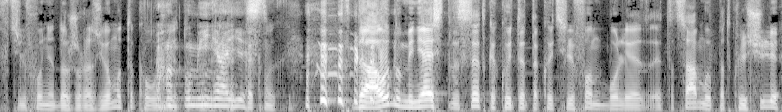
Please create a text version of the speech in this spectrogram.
в телефоне даже разъема такого нет. У меня есть. Да, он у меня есть сет какой-то такой телефон более этот самый, подключили.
